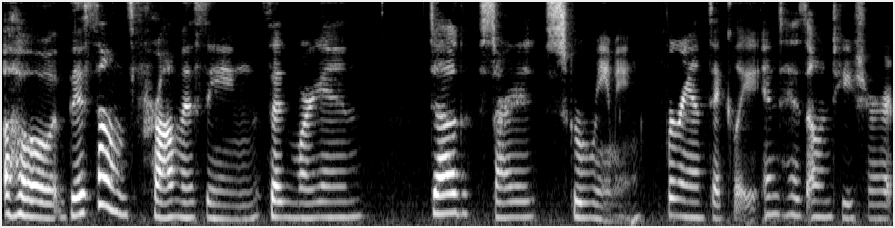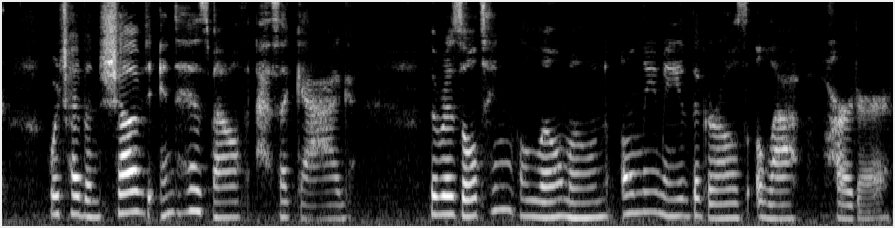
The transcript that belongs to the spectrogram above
Oh, this sounds promising, said Morgan. Doug started screaming frantically into his own t shirt, which had been shoved into his mouth as a gag. The resulting low moan only made the girls laugh harder.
